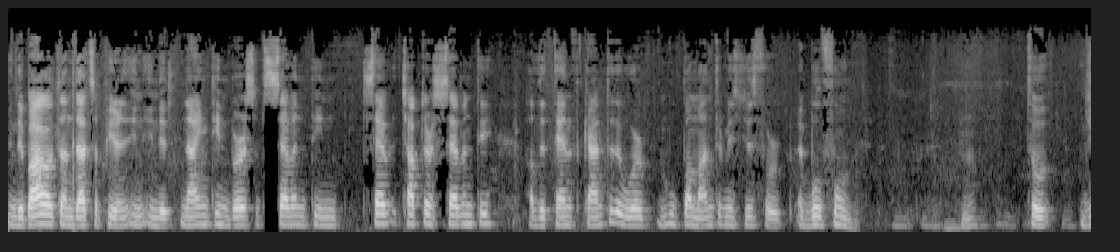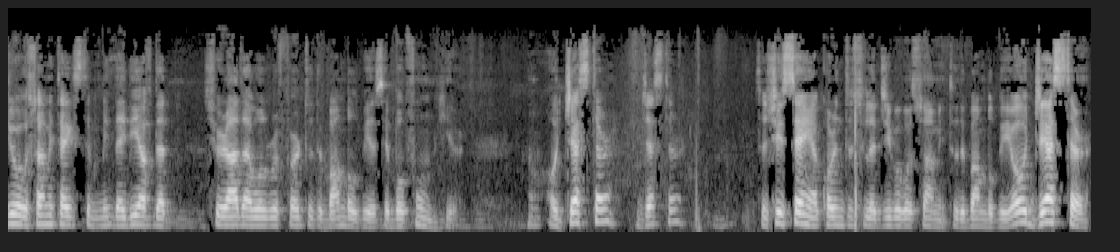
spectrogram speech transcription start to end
In the Bhagavatam, that's appearing in, in the 19th verse of 17, seven, chapter 70 of the 10th canto. The word upamantrim is used for a buffoon. Hmm? So Jiva Goswami takes the, the idea of that Sri Radha will refer to the bumblebee as a buffoon here. Or jester, jester. So she's saying, according to Srila Jiva Goswami, to the bumblebee, Oh, jester,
